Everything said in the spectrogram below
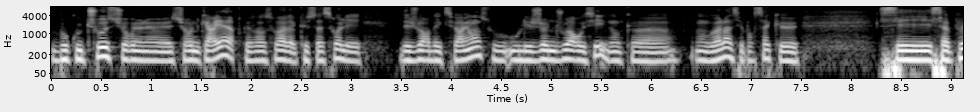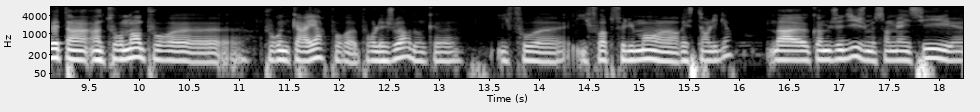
beaucoup de choses sur une, carrière, que ce soit, soit les, des joueurs d'expérience ou, les jeunes joueurs aussi. Donc, voilà, c'est pour ça que ça peut être un, tournant pour, une carrière pour, les joueurs. Donc il faut absolument rester en Ligue 1 bah, comme je dis, je me sens bien ici. Euh,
